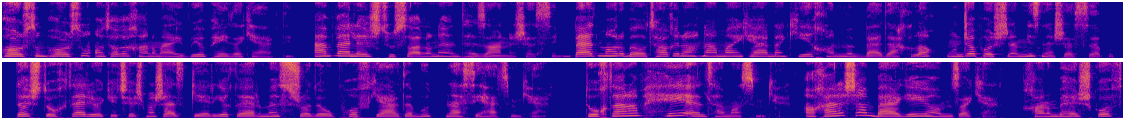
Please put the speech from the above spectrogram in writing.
پرسون پرسون اتاق خانم ایوبی رو پیدا کردیم. اولش تو سالن انتظار نشستیم. بعد ما رو به اتاقی راهنمایی کردن که یه خانم بد اخلاق اونجا پشت میز نشسته بود. داشت دختری رو که چشماش از گریه قرمز شده و پف کرده بود نصیحت می‌کرد. دخترم هی التماس می‌کرد. آخرش هم برگه یا امضا کرد. خانم بهش گفت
